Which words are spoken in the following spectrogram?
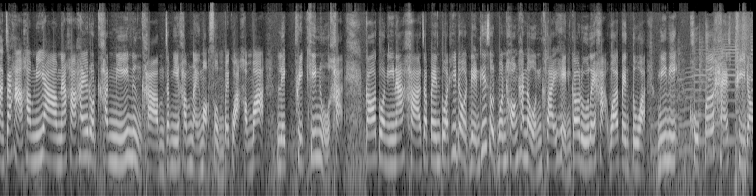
ากจะหาคำนิยามนะคะ ให้รถคันนี้หนึ่งคำจะมีคำไหนเหมาะสมไปกว่าคำว่าเล็กพริกขี้หนูค่ะ ก็ตัวนี้นะคะจะเป็นตัวที่โดดเด่นที่สุดบนท้องถนน ใครเห็นก็รู้เลยค่ะ ว่าเป็นตัวมินิคูเปอร์แฮชทรีดอ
